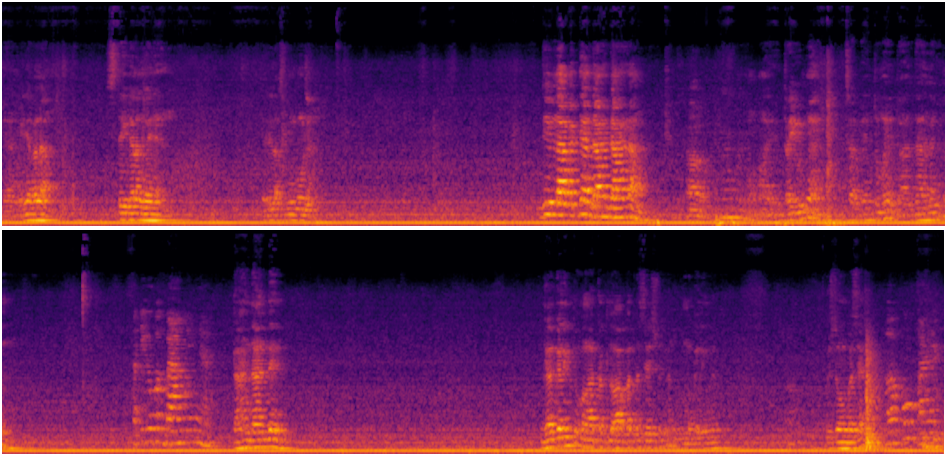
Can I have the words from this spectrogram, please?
Yan, ganyan ka lang. Stay ka lang ganyan. Relax mo muna. Hindi yung lakad niya, dahan-dahan lang. Oo. Ay, tayo niya. Sabi niya tumayo, dahan-dahan lang yun. Pati yung pagbangon niya. Dahan-dahan din. Gagaling to, mga tatlo, apat na session lang. Magaling na. Gusto mo ba siya? Opo, kahit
